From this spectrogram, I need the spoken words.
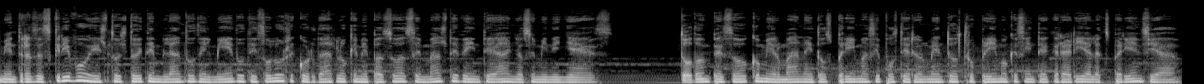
Mientras escribo esto estoy temblando del miedo de solo recordar lo que me pasó hace más de 20 años en mi niñez. Todo empezó con mi hermana y dos primas y posteriormente otro primo que se integraría a la experiencia.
